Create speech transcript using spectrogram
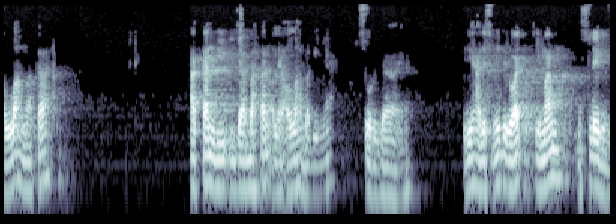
Allah, maka akan diijabahkan oleh Allah baginya surga ya. Jadi hadis ini diriwayat Imam Muslim.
